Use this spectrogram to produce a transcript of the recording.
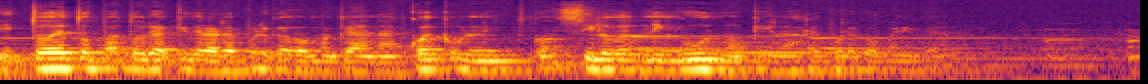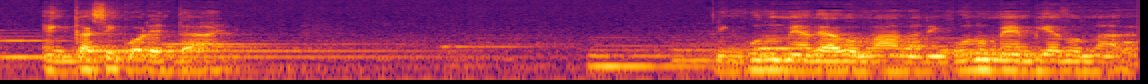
Y todos estos pastores aquí de la República Dominicana, ¿cuál con- concilio de ninguno aquí en la República Dominicana? En casi 40 años. Ninguno me ha dado nada, ninguno me ha enviado nada.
